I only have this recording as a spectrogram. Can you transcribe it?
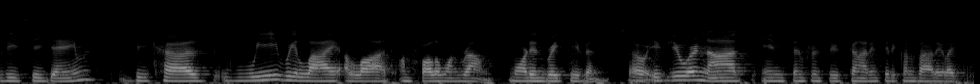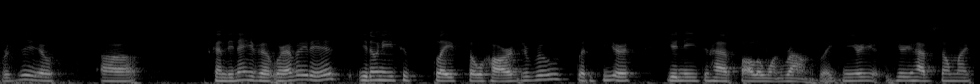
VC game because we rely a lot on follow-on rounds more than break even. So if you are not in San Francisco, not in Silicon Valley, like Brazil, uh, Scandinavia, wherever it is, you don't need to play so hard the rules. But here, you need to have follow-on rounds. Like near you, here, you have so much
